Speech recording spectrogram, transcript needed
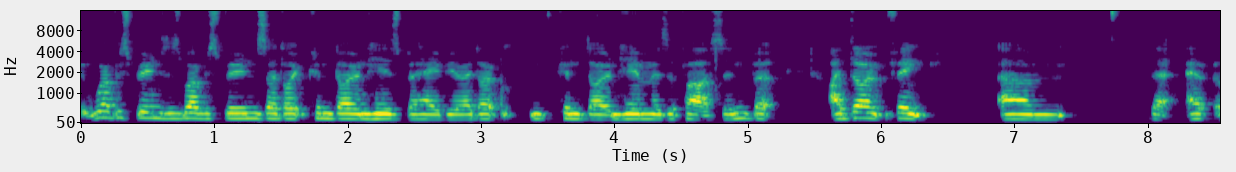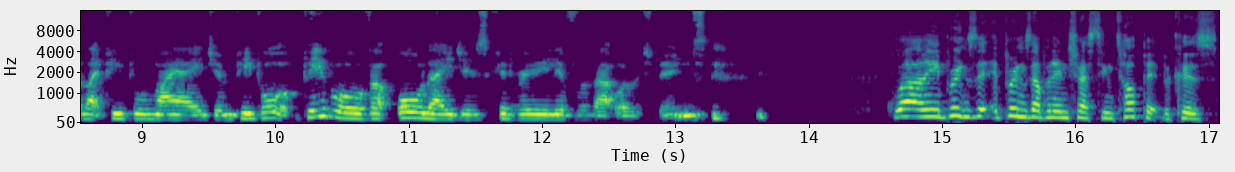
Wetherspoons is Wetherspoons. I don't condone his behaviour. I don't condone him as a person, but I don't think um, that like people my age and people people of all ages could really live without Wetherspoons. well, I mean, it brings it brings up an interesting topic because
